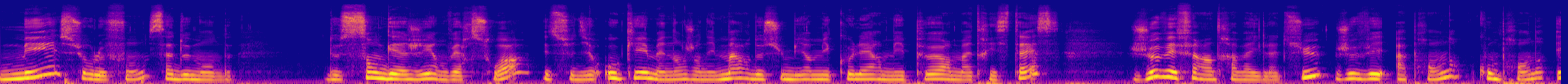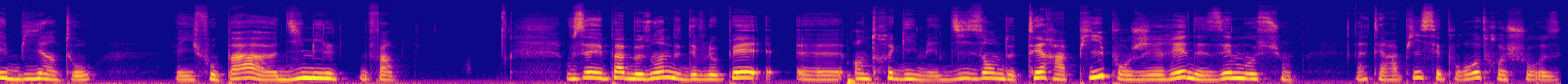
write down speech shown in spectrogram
Mais sur le fond, ça demande de s'engager envers soi et de se dire ok maintenant j'en ai marre de subir mes colères, mes peurs, ma tristesse, je vais faire un travail là-dessus, je vais apprendre, comprendre et bientôt, il ne faut pas 10 euh, 000... Enfin, vous n'avez pas besoin de développer euh, entre guillemets 10 ans de thérapie pour gérer des émotions. La thérapie c'est pour autre chose.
